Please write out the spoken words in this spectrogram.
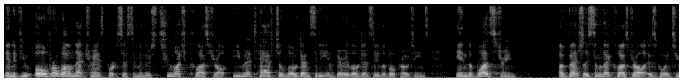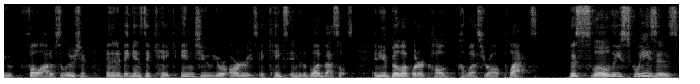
And if you overwhelm that transport system and there's too much cholesterol, even attached to low density and very low density lipoproteins in the bloodstream, eventually some of that cholesterol is going to fall out of solution. And then it begins to cake into your arteries, it cakes into the blood vessels, and you build up what are called cholesterol plaques. This slowly squeezes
